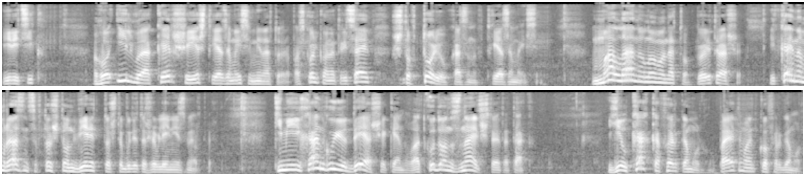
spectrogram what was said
еретик. Го ильвы акер шиеш триязамейсим минатора, поскольку он отрицает, что в Торе указано в триязамейсим. מה לנו ולאמונתו, говорит Раши. И какая нам разница в том, что он верит в то, что будет оживление из мертвых? וכי מהיכן הוא יודע שכן הוא. Откуда он знает, что это так? הלכך כופר גמור הוא. Поэтому он כופר גמור.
